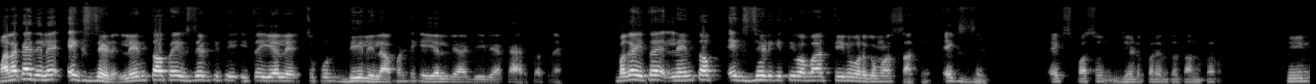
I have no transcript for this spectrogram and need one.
मला काय दिलंय? X Z length of X Z किती? इथं एल आहे. चुकून डी लिहिला. आपण ठीक आहे एल लिहा डी लिहा काय हरकत नाही. बघा इथं लेंथ ऑफ एक्स झेड किती बाबा? तीन वर्गमुळात सात आहे. एक्स झेड एक्सपासून झेड पर्यंतचं अंतर. तीन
